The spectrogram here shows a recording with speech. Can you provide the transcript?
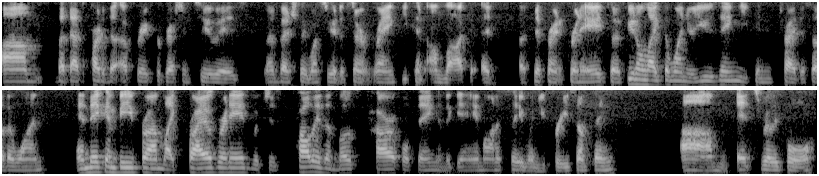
Um, but that's part of the upgrade progression too. Is eventually, once you hit a certain rank, you can unlock a, a different grenade. So if you don't like the one you're using, you can try this other one. And they can be from like cryo grenades, which is probably the most powerful thing in the game. Honestly, when you freeze something, um, it's really cool.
